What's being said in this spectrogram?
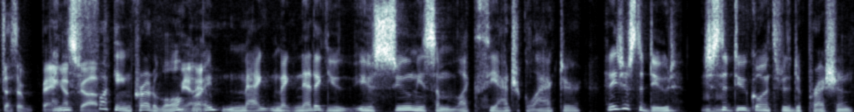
does a bang and up he's job. fucking incredible, Yeah. right? Mag- magnetic. You you assume he's some like theatrical actor, and he's just a dude, just Mm-hmm. a dude going through the depression.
